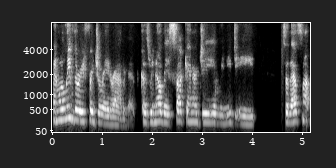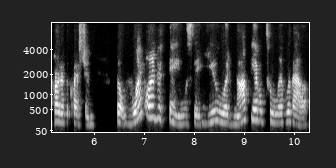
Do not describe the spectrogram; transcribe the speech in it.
and we'll leave the refrigerator out of it because we know they suck energy and we need to eat. So that's not part of the question. But what are the things that you would not be able to live without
